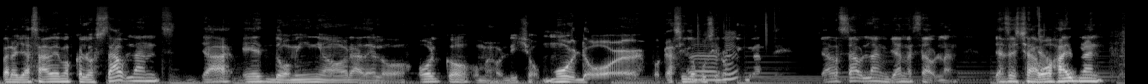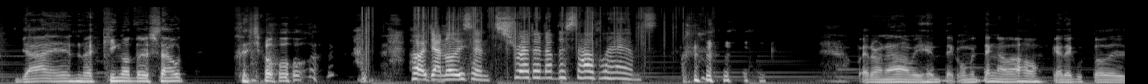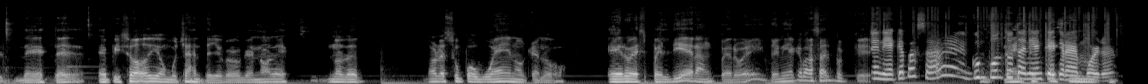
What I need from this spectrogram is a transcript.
Pero ya sabemos que los Southlands ya es dominio ahora de los orcos, o mejor dicho, Mordor, porque así lo pusieron en grande. Ya los Southlands ya no es Southland. Ya se chavó no. ya es, no es King of the South. Se chavó. Oh, ya no dicen Shredding of the Southlands. Pero nada, mi gente, comenten abajo qué les gustó de, de, este episodio. Mucha gente yo creo que no le, no le, no le supo bueno que lo héroes perdieran, pero hey, tenía que pasar porque. Tenía que pasar, en algún punto tenían que crear Murder.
